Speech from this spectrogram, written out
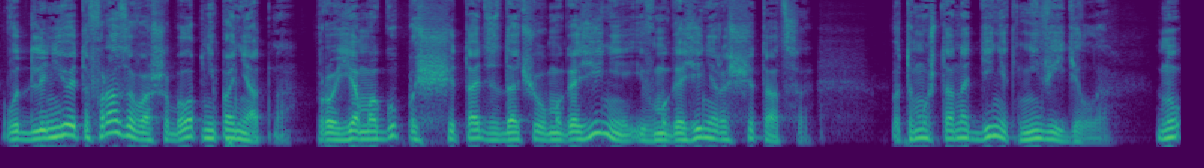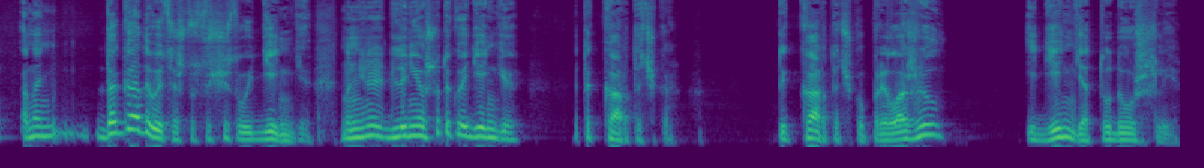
вот для нее эта фраза ваша была бы непонятна, про я могу посчитать сдачу в магазине и в магазине рассчитаться, потому что она денег не видела. Ну, она догадывается, что существуют деньги. Но для нее что такое деньги? Это карточка. Ты карточку приложил, и деньги оттуда ушли.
